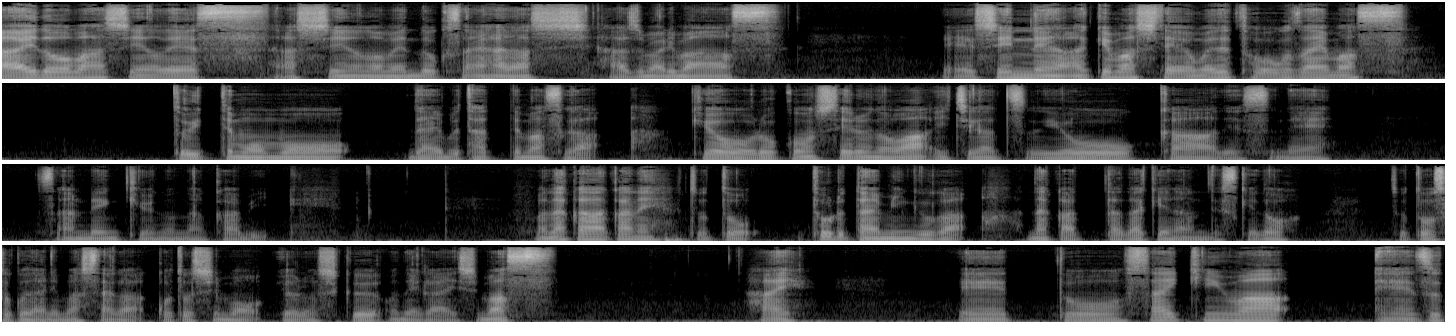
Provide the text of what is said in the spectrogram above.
はい、どうも、ハッシーノです。ハッシーノのめんどくさい話、始まります。えー新年明けましておめでとうございます。と言ってももう、だいぶ経ってますが、今日録音しているのは1月8日ですね。3連休の中日。まあ、なかなかね、ちょっと撮るタイミングがなかっただけなんですけど、ちょっと遅くなりましたが、今年もよろしくお願いします。はい。えーっと、最近は、えーずっ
